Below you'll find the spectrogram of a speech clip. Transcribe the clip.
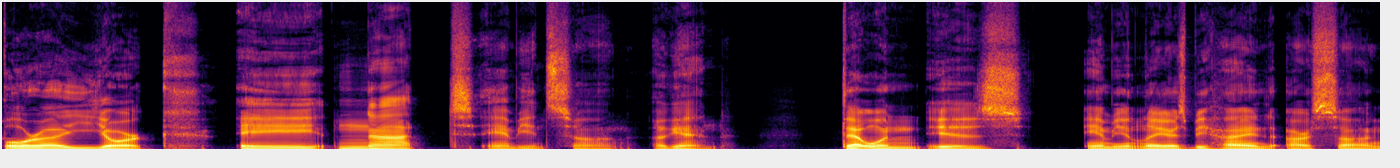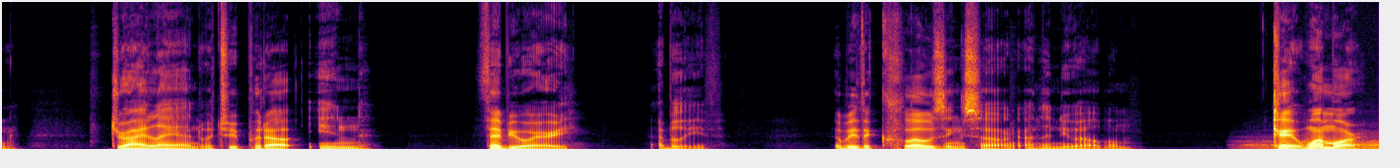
Bora York, a not ambient song. Again, that one is ambient layers behind our song Dry Land, which we put out in February, I believe. It'll be the closing song on the new album. Okay, one more.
